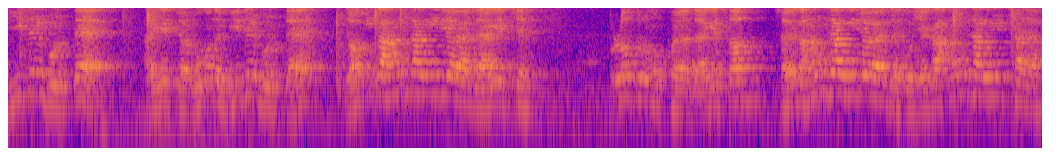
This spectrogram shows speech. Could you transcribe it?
밑을 볼 때 알겠죠? 로그는 밑을 볼 때 여기가 항상 1이어야 돼 알겠지? 플러스로 놓고 해야 돼 알겠어? 저희가 항상 1이어야 되고 얘가 항상 1차야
